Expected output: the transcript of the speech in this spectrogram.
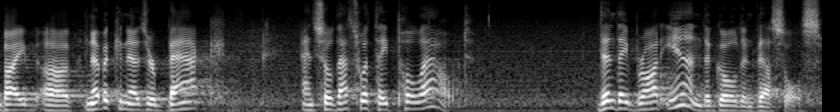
by uh, Nebuchadnezzar back. And so that's what they pull out. Then they brought in the golden vessels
